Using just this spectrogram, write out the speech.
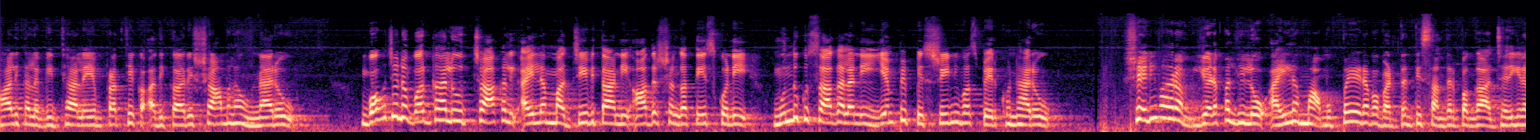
బాలికల విద్యాలయం ప్రత్యేక అధికారి శ్యామల ఉన్నారు. బహుజన వర్గాలు చాకలి ఐలమ్మ జీవితాన్ని ఆదర్శంగా తీసుకొని ముందుకు సాగాలని ఎంపీపీ శ్రీనివాస్ పేర్కొన్నారు. శనివారం ఎడపల్లిలో ఐలమ్మ ముప్పై ఏడవ వర్ధంతి సందర్భంగా జరిగిన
